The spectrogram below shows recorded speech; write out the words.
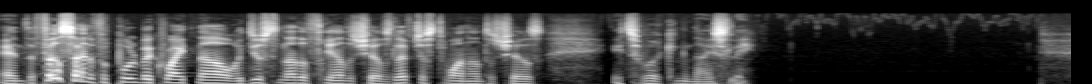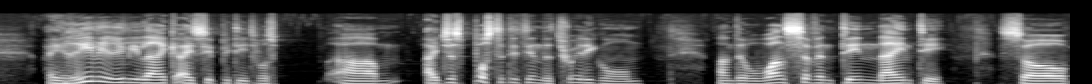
And the first sign of a pullback right now, reduced another 300 shares, left just 100 shares. It's working nicely. I really, really like ICPT. It was, um, I just posted it in the trading room under 117.90. So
